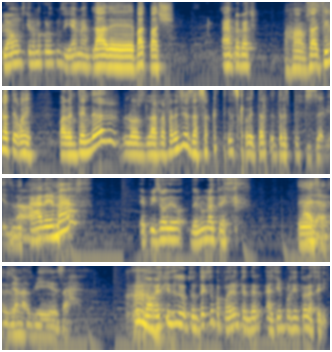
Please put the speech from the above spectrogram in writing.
clones, que no me acuerdo cómo se llaman. La de Bad Batch. Ah, Bad Batch. Ajá, o sea, fíjate, güey. Para entender los, las referencias de Ahsoka tienes que aventarte tres pinches series, güey. No. Además, episodio del 1 al 3. Ah, ya, ya las vi, esa. No, es que es el contexto para poder entender al 100% de la serie.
